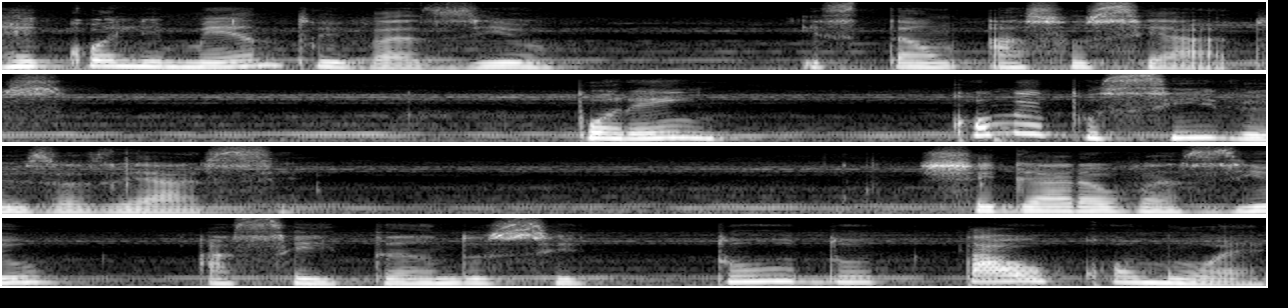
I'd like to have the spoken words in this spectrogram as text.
recolhimento e vazio estão associados. Porém, como é possível esvaziar-se? Chegar ao vazio aceitando-se tudo tal como é.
